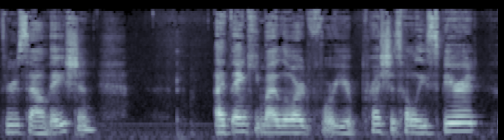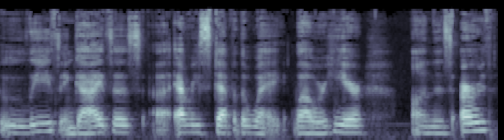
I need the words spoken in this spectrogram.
through salvation. I thank you, my Lord, for your precious Holy Spirit who leads and guides us uh, every step of the way while we're here on this earth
